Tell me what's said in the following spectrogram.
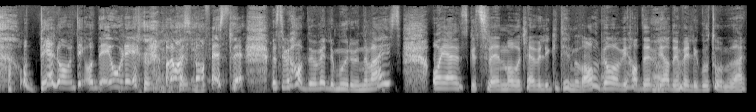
og det lovet de, og det gjorde de! Og det var så festlig! Men så vi hadde jo veldig moro underveis. Og jeg ønsket Sven Molle Kleve lykke til med valget, og vi hadde, vi hadde, en veldig god tone der.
